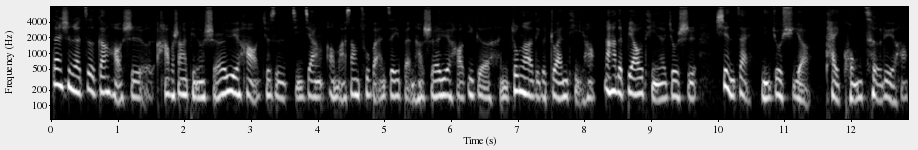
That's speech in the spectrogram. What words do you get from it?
但是呢，这刚好是哈佛商业评论十二月号，就是即将啊马上出版这一本哈，十二月号一个很重要的一个专题哈。那它的标题呢，就是现在你就需要。太空策略哈，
